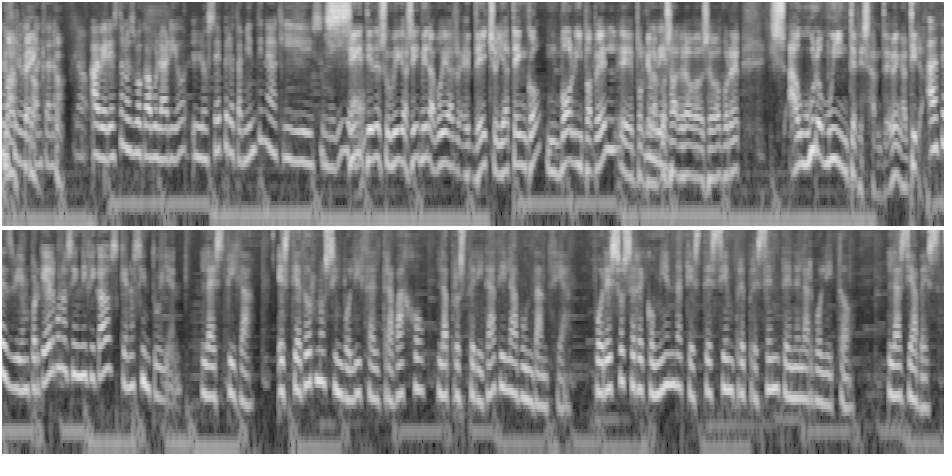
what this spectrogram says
no sirve sirve concha, no. A ver, esto no es vocabulario, lo sé, pero también tiene aquí su miguilla. Sí, ¿eh? tiene su miga, sí. Mira, voy a, de hecho ya tengo boli y papel eh, porque Muy la bien. cosa se va a poner auguro muy interesante. Venga, tira. Haces bien, porque hay algunos significados que no se intuyen. La espiga. Este adorno simboliza el trabajo, la prosperidad y la abundancia. Por eso se recomienda que esté siempre presente en el arbolito. Las llaves.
